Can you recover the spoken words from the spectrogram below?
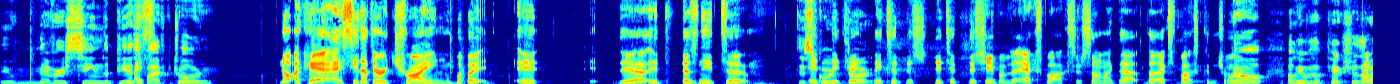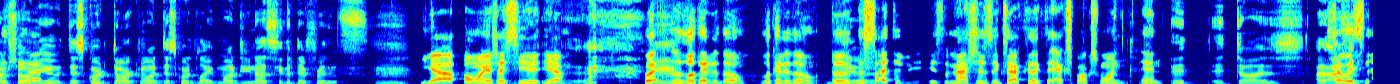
you've never seen the PS5 controller? No, okay. I see that they're trying, but it, yeah, it does need to. It, Discord they, Dark. took, they took the they took the shape of the Xbox or something like that. The Xbox controller. No, okay, with the picture that can I'm showing that. you, Discord dark mode, Discord light mode, do you not see the difference? Yeah. Oh my gosh, I see it. Yeah. But look at it though. Look at it though. The Yeah. the size of it is the matches exactly like the Xbox One, and It it does. I, so I it's not.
